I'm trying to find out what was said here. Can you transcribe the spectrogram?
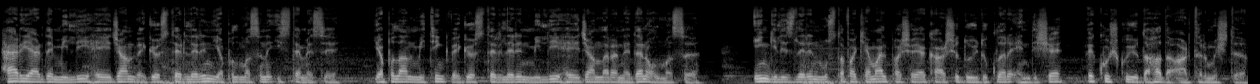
Her yerde milli heyecan ve gösterilerin yapılmasını istemesi, yapılan miting ve gösterilerin milli heyecanlara neden olması, İngilizlerin Mustafa Kemal Paşa'ya karşı duydukları endişe ve kuşkuyu daha da artırmıştı.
